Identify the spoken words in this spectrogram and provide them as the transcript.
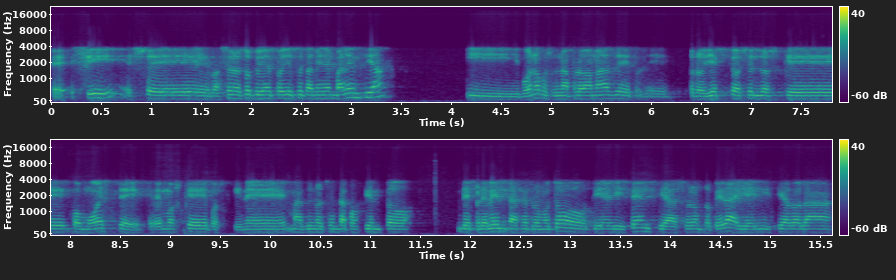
Eh, sí, ese va a ser nuestro primer proyecto también en Valencia y bueno, pues una prueba más de, proyectos en los que, como este, que vemos que pues tiene más de un 80% de preventas de promotor, tiene licencia solo en propiedad y ha iniciado la,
